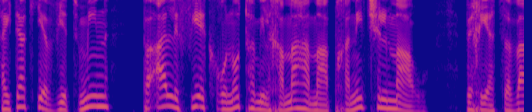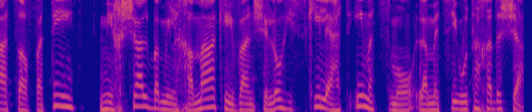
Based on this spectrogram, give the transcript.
הייתה כי הווייטמין פעל לפי עקרונות המלחמה המהפכנית של מאו, וכי הצבא הצרפתי נכשל במלחמה כיוון שלא השכיל להתאים עצמו למציאות החדשה.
